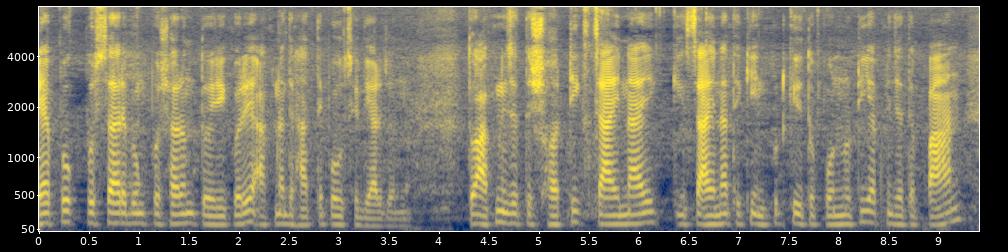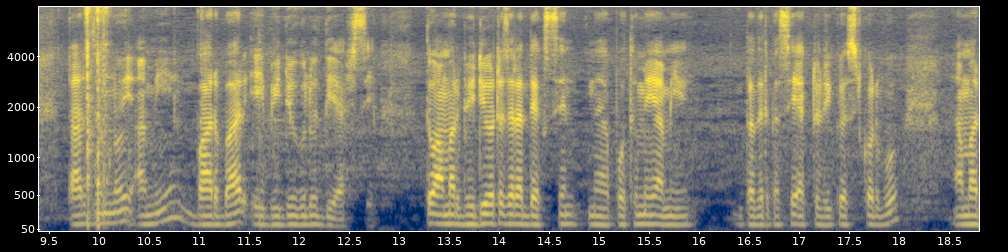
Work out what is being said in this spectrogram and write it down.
ব্যাপক প্রসার এবং প্রসারণ তৈরি করে আপনাদের হাতে পৌঁছে দেওয়ার জন্য। তো আপনি যাতে সঠিক চায়নায়, চায়না থেকে ইনপুটকৃত পণ্যটি আপনি যাতে পান, তার জন্যই আমি বারবার এই ভিডিওগুলো দিয়ে আসছি। তো আমার ভিডিওটা যারা দেখছেন প্রথমেই আমি তাদের কাছে একটা রিকোয়েস্ট করব আমার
